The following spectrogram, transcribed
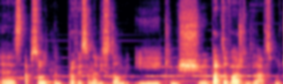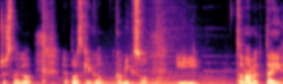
z absolutnym profesjonalistą i kimś bardzo ważnym dla współczesnego e, polskiego komiksu. I co mamy tutaj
